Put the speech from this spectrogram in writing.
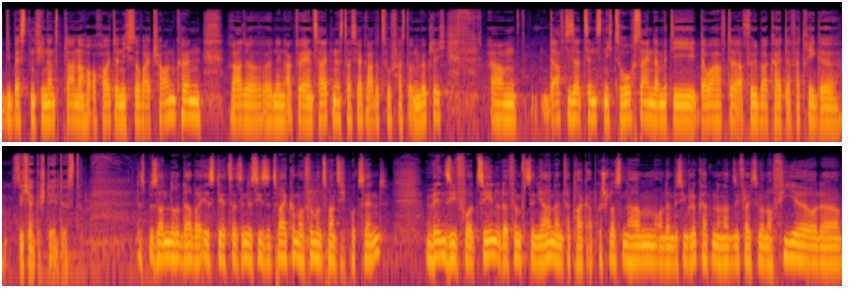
die besten Finanzplaner auch heute nicht so weit schauen können, gerade in den aktuellen Zeiten ist das ja geradezu fast unmöglich, ähm, darf dieser Zins nicht zu hoch sein, damit die dauerhafte Erfüllbarkeit der Verträge sichergestellt ist. Das Besondere dabei ist, derzeit sind es diese 2,25 Prozent. Wenn Sie vor 10 oder 15 Jahren einen Vertrag abgeschlossen haben und ein bisschen Glück hatten, dann hatten Sie vielleicht sogar noch 4 oder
